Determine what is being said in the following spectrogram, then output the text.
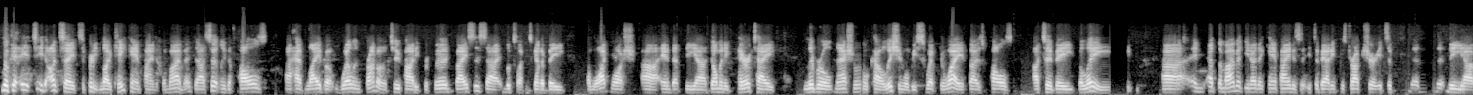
Look, it, I'd say it's a pretty low key campaign at the moment. certainly the polls have Labor well in front on a two party preferred basis. it looks like it's going to be a whitewash uh, and that the uh, Dominic Perrottet Liberal National Coalition will be swept away if those polls are to be believed. Uh, and at the moment, you know, the campaign is it's about infrastructure. It's a the, the uh,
